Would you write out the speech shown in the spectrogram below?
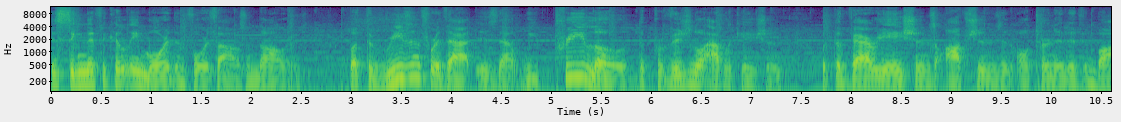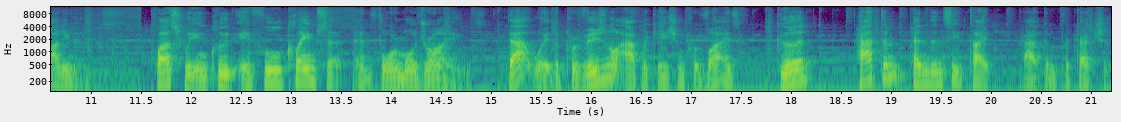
is significantly more than $4,000. But the reason for that is that we preload the provisional application with the variations, options, and alternative embodiments. Plus, we include a full claim set and formal drawings. That way, the provisional application provides good patent pendency type patent protection.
